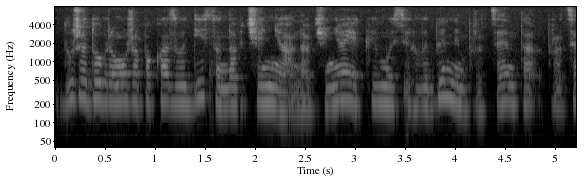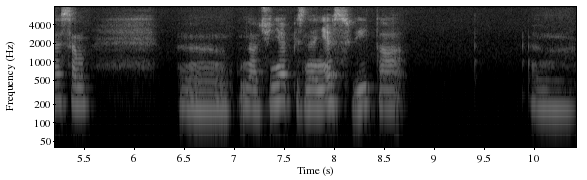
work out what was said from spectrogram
дуже добре може показувати дійсно навчання, навчання якимось глибинним процесам, навчання пізнання світа, ем,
